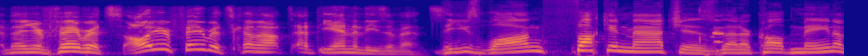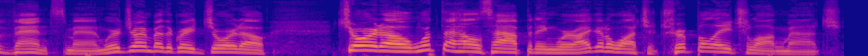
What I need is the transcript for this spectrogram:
and then your favorites, all your favorites, come out at the end of these events. These long fucking matches that are called main events, man. We're joined by the great Jordo. Jordo, what the hell's happening where I got to watch a Triple H long match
